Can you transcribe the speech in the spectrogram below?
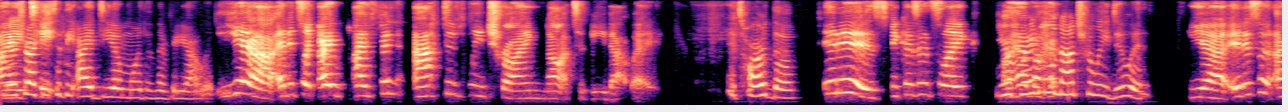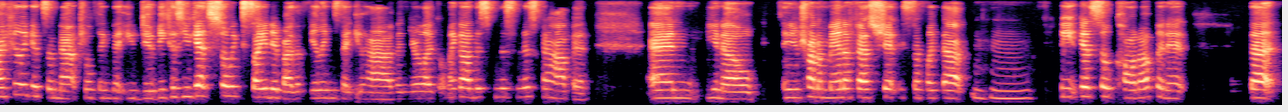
You're I attracted take to the idea more than the reality. yeah, and it's like I I've been actively trying not to be that way. It's hard though. It is because it's like Your I have brain a- will naturally do it. Yeah, it is a I feel like it's a natural thing that you do because you get so excited by the feelings that you have and you're like, "Oh my god, this and this and this can happen." And, you know, and you're trying to manifest shit and stuff like that. hmm But you get so caught up in it that,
